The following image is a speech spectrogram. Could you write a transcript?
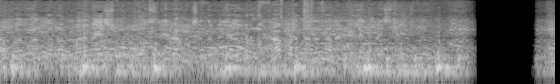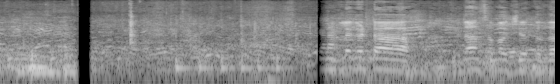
ಆ ಭಗವಂತನು ಪರಮೇಶ್ವರನು, ಶ್ರೀರಾಮಚಂದ್ರನು ಎಲ್ಲರನ್ನು ಕಾಪಾಡ್ತಾನೆ ಅಂತ ನಾನು ಹೇಳಕ್ಕೆ ಬಯಸ್ತೀನಿ. ಕಡ್ಲಘಟ್ಟ ವಿಧಾನಸಭಾ ಕ್ಷೇತ್ರದ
